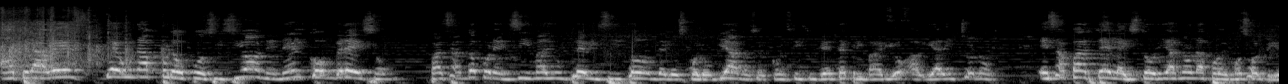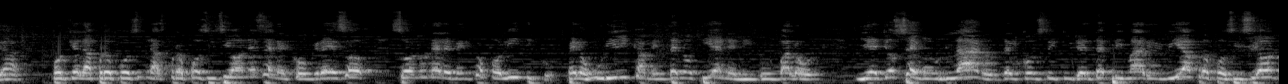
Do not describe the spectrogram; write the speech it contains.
a través de una proposición en el Congreso pasando por encima de un plebiscito donde los colombianos, el constituyente primario, había dicho no. Esa parte de la historia no la podemos olvidar, porque las proposiciones en el Congreso son un elemento político, pero jurídicamente no tienen ningún valor. Y ellos se burlaron del constituyente primario y vía proposición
